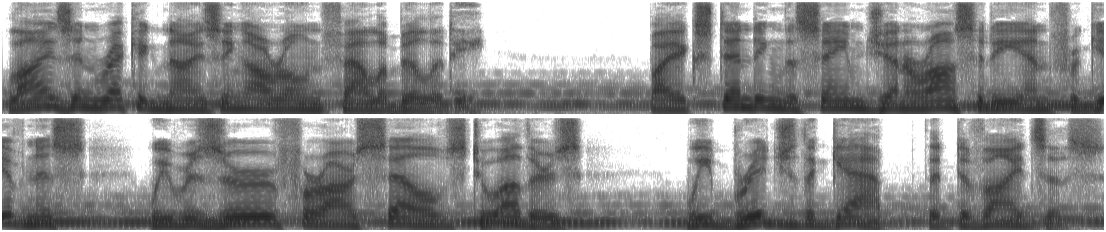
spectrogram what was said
lies in recognizing our own fallibility. By extending the same generosity and forgiveness we reserve for ourselves to others, we bridge the gap that divides us.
